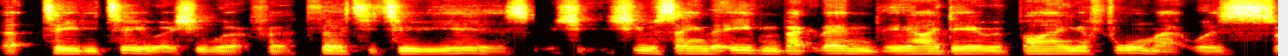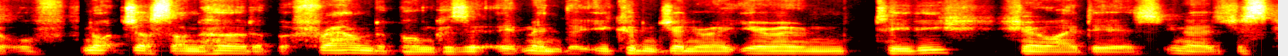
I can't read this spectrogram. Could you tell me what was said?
at TV2, where she worked for 32 years. She, she was saying that even back then, the idea of buying a format was sort of not just unheard of, but frowned upon because it, it meant that you couldn't generate your own TV show ideas. You know, it's just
